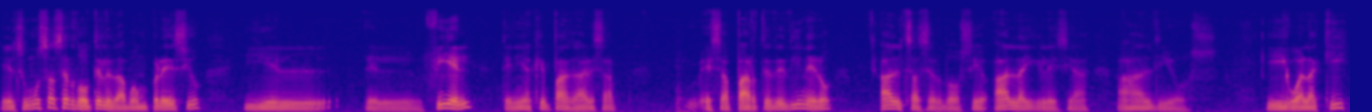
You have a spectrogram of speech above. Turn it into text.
el sumo sacerdote le daba un precio y el, el fiel tenía que pagar esa, esa parte de dinero al sacerdocio, a la iglesia, al Dios. igual aquí,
